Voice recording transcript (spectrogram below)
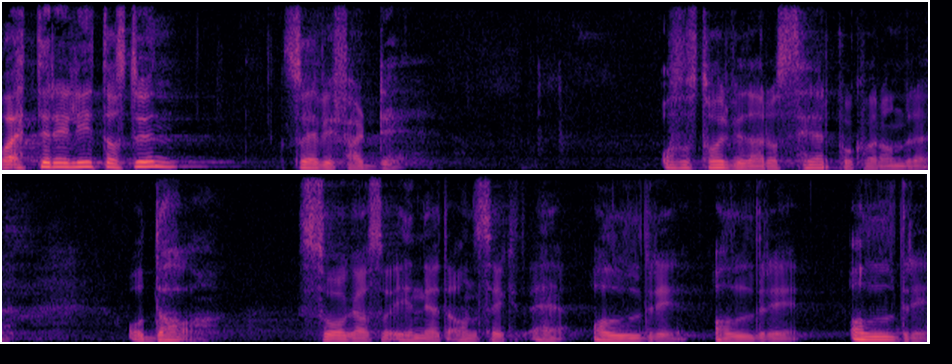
Og etter ei lita stund så er vi ferdig. Og så står vi der og ser på hverandre. Og da så jeg altså inn i et ansikt jeg aldri, aldri, aldri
